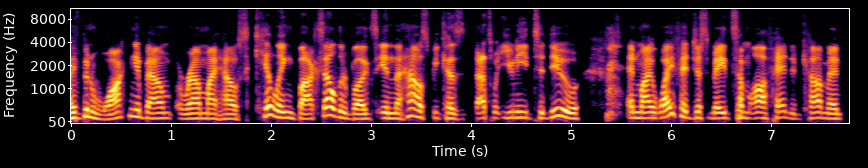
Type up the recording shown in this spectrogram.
I've been walking about around my house killing box elder bugs in the house because that's what you need to do. And my wife had just made some offhanded comment,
